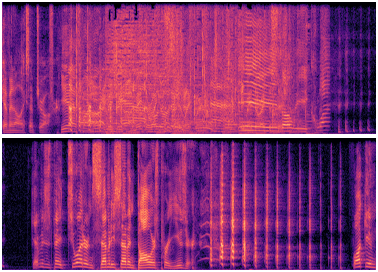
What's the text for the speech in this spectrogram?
Kevin, I'll accept your offer. Yes, fine, Dimitri. You made the right decision, my friend. You made the right decision. Easily cla- Kevin just paid two hundred and seventy-seven dollars per user. fucking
